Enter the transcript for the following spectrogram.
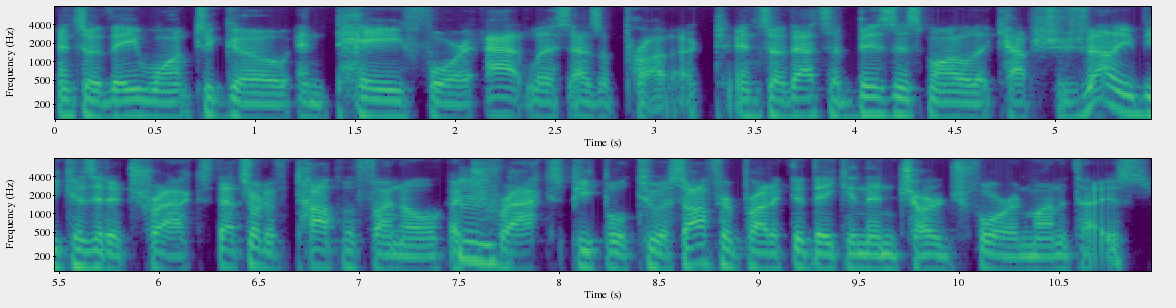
And so they want to go and pay for Atlas as a product. And so that's a business model that captures value because it attracts that sort of top of funnel, mm. attracts people to a software product that they can then charge for and monetize.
